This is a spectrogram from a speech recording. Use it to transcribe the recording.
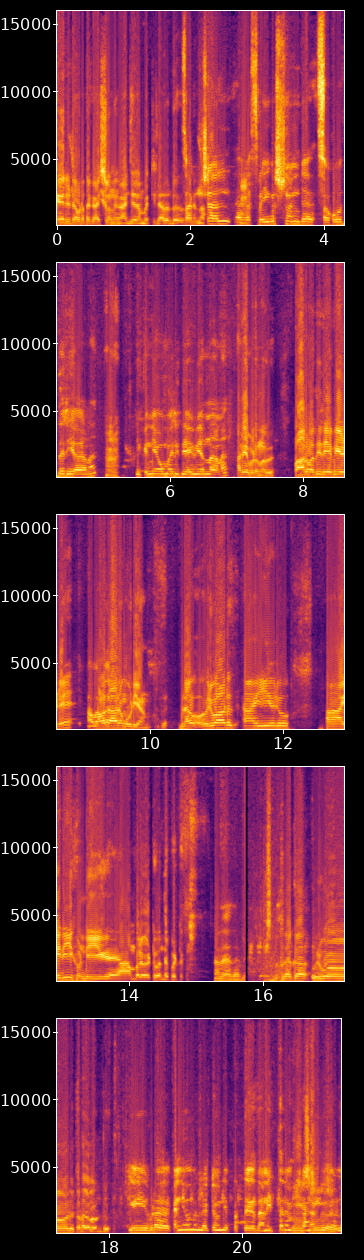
കയറിയിട്ട് അവിടുത്തെ കാഴ്ചകളൊന്നും കാണിച്ചു തരാൻ പറ്റില്ല. അതുകൊണ്ട് ശ്രീകൃഷ്ണന്റെ സഹോദരിയാണ് ഈ കന്യാകുമാരി ദേവി എന്നാണ് അറിയപ്പെടുന്നത്. പാർവതി ദേവിയുടെ അവതാരം കൂടിയാണ്. ഇവിടെ ഒരുപാട് ഈ ഒരു ഐതിഹ്യമുണ്ട് ഈ അമ്പലമായിട്ട് ബന്ധപ്പെട്ട്. അതെ അതെ ഇവിടെയൊക്കെ ഒരുപാട് കടകളുണ്ട്. ഈ ഇവിടെ കന്യാകുമാരിയിൽ ഏറ്റവും വലിയ പ്രത്യേകതയാണ് ഇത്തരം ശംഖുകൾ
